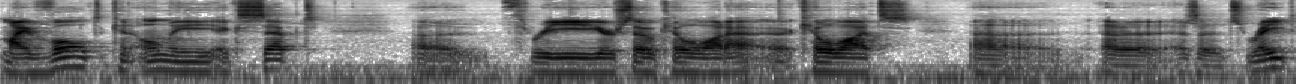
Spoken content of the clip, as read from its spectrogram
My Volt can only accept uh, three or so kilowatt uh, kilowatts uh, as its rate,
